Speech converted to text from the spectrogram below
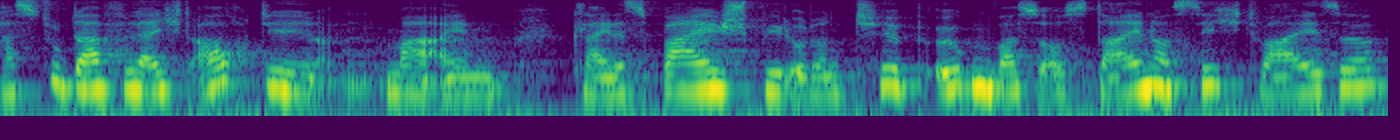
Hast du da vielleicht auch die, mal ein kleines Beispiel oder ein Tipp, irgendwas aus deiner Sichtweise,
